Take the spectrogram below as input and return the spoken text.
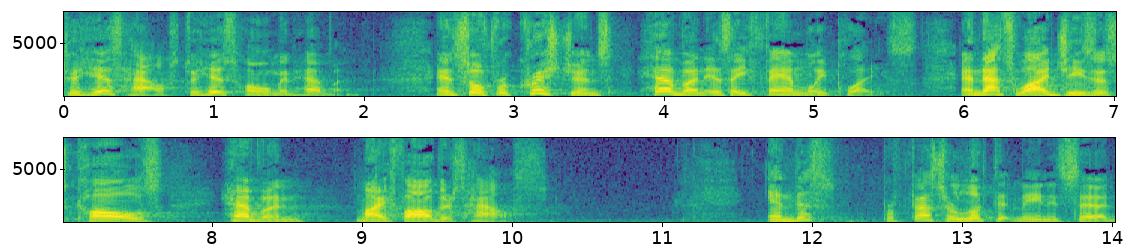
to his house, to his home in heaven. And so for Christians, heaven is a family place. And that's why Jesus calls heaven my Father's house. And this professor looked at me and he said,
